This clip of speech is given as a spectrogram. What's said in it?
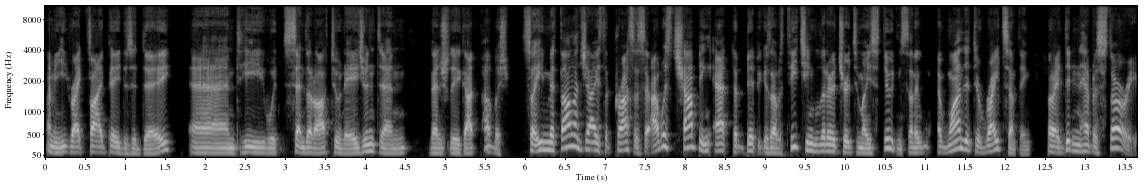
I mean, he'd write five pages a day and he would send it off to an agent and eventually it got published. So he mythologized the process. I was chomping at the bit because I was teaching literature to my students and I, I wanted to write something, but I didn't have a story.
